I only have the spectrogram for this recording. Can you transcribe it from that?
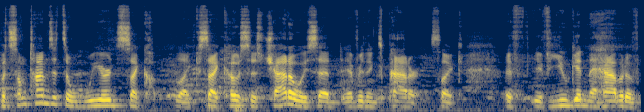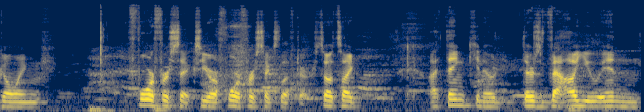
But sometimes it's a weird psych- like psychosis. Chad always said everything's patterns. Like if if you get in the habit of going four for six, you're a four for six lifter. So it's like I think you know there's value in,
